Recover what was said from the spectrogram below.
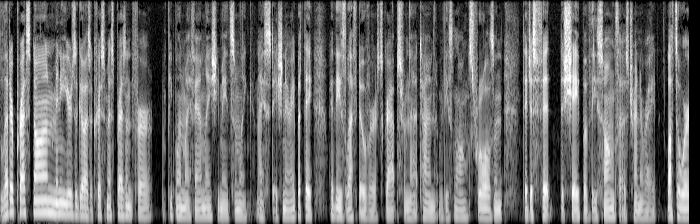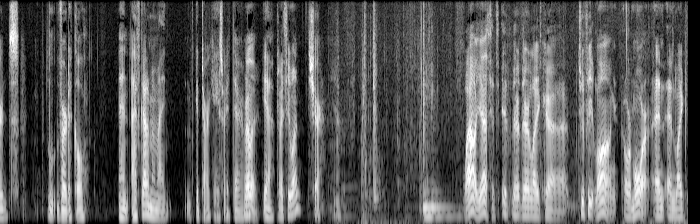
letter pressed on many years ago as a Christmas present for people in my family. She made some like nice stationery, but they we had these leftover scraps from that time that were these long scrolls, and they just fit the shape of these songs that I was trying to write. Lots of words, l- vertical, and I've got them in my guitar case right there. but- Really? yeah. Can I see one? Sure. Yeah. Wow. Yes. It's it, they're they're like uh, two feet long or more, and and like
